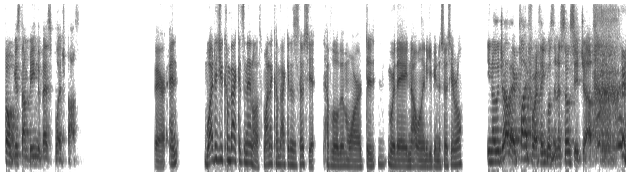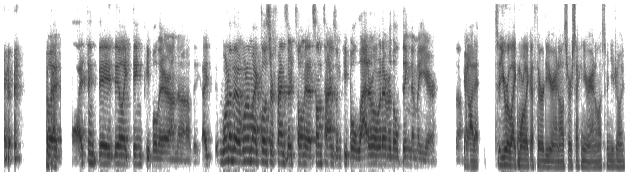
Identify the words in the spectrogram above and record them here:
focused on being the best pledge possible. Fair. And why did you come back as an analyst? Why not come back as an associate? Have a little bit more. Did were they not willing to give you an associate role? You know, the job I applied for, I think, was an associate job. but okay. I think they they like ding people there on uh they, I one of the one of my closer friends there told me that sometimes when people ladder or whatever they'll ding them a year. So. Got it. So you were like more like a third year analyst or a second year analyst when you joined.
